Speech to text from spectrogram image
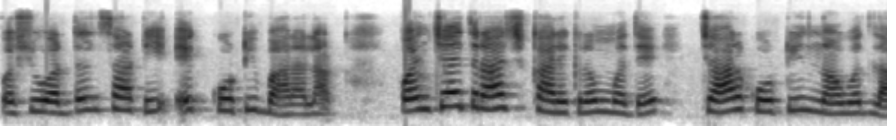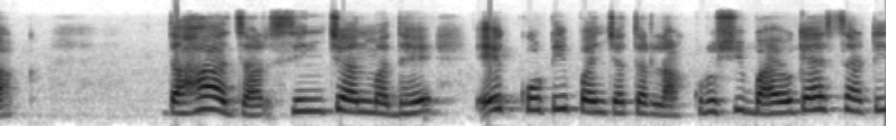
पशुवर्धनसाठी एक कोटी बारा लाख पंचायत राज कार्यक्रममध्ये चार कोटी नव्वद लाख दहा हजार सिंचनमध्ये एक कोटी पंच्याहत्तर लाख कृषी बायोगॅससाठी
